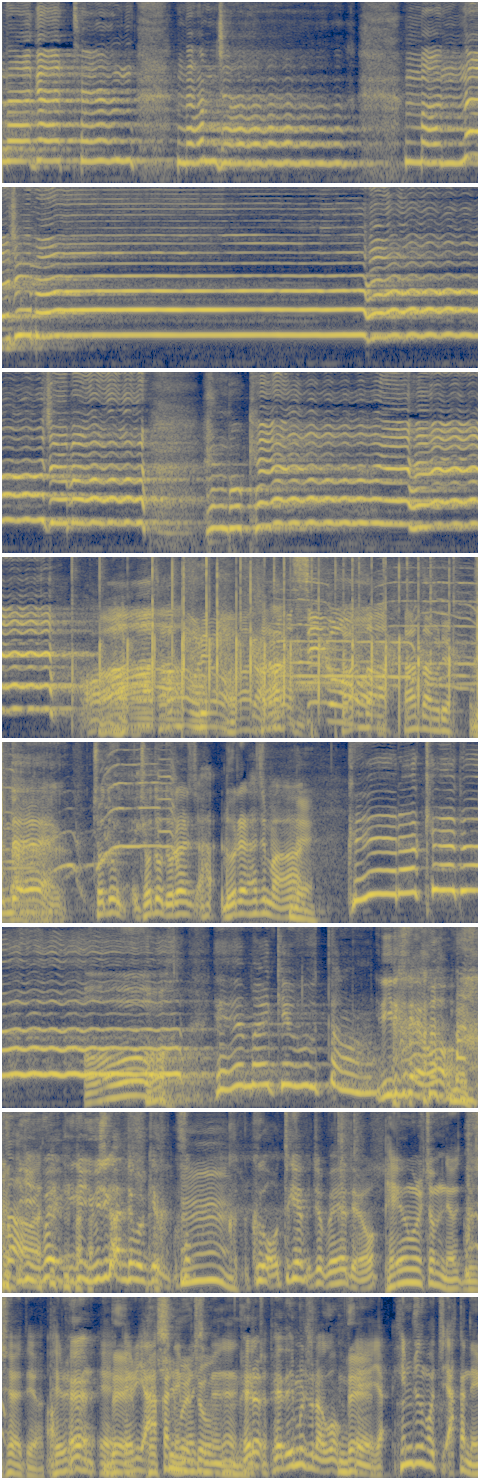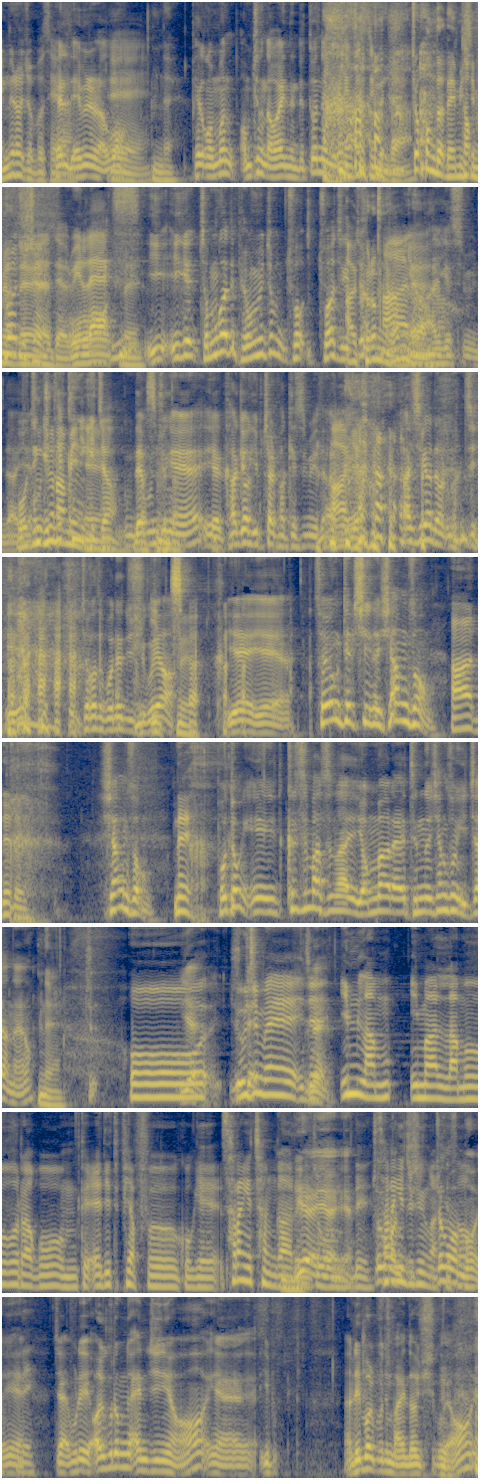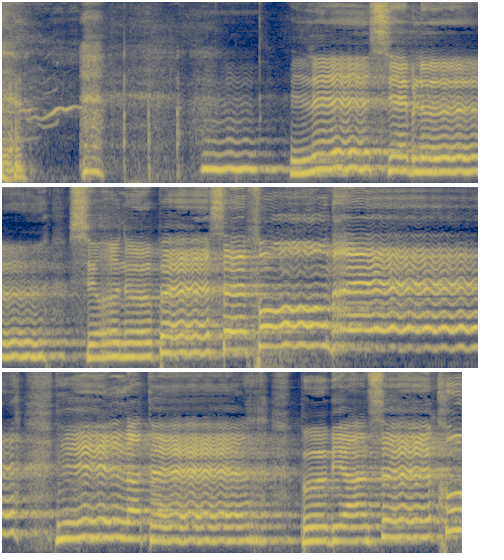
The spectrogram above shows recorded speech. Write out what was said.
나 같은 남자 만나 잘한다. 우리 형. 근데 저도 저도 노래 노래를 하지만 네. 그렇게도 해맑게 웃던 이렇게 돼요. 이게 왜 이게 유지가 안 되고 이렇게 훅, 그, 그 어떻게 좀 해야 돼요? 배음을 좀 내- 넣으셔야 돼요. 배를 배? 좀, 예, 네, 배를 약간 내밀어주면은 배를 좀- 배에 힘을 주라고. 네. 예, 야- 힘 주는 것 약간 내밀어 줘 보세요. 배를 내밀으라고? 예, 네. 배가 엄청 엄청 나와 있는데 또 내밀어. 괜찮습니다. 조금 더더 내미시면 풀어주셔야 네. 돼요. 릴렉스. 네. 이, 이게 전문가한테 배우면 좀 좋- 좋아지겠죠? 아, 그럼요. 아, 네. 알겠습니다. 모든 예. 게 꾸준함이, 테크닉이죠. 그럼 네분 맞습니다. 중에 예, 가격 입찰 받겠습니다. 아, 예. 한 시간에 얼마인지 좀 적어서 보내주시고요. 예, 예. 소영택 씨는 샹송, 아, 네네. 샹송. 네. 보통 이 크리스마스나 연말에 듣는 샹송 있지 않나요? 네. 어, 예, 요즘에 이제 네. Hymne Hymne à l'amour라고 그 에디트 피아프 곡의 사랑의 찬가를 예, 좀 예, 예. 네, 사랑해 주시는 것 같아서 뭐, 예. 네. 자, 우리 얼굴 없는 엔지니어, 예. 이, reverb 좀 많이 넣어 주시고요. 예. Le ciel bleu sur nous et la terre peut bien s'écrouler.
